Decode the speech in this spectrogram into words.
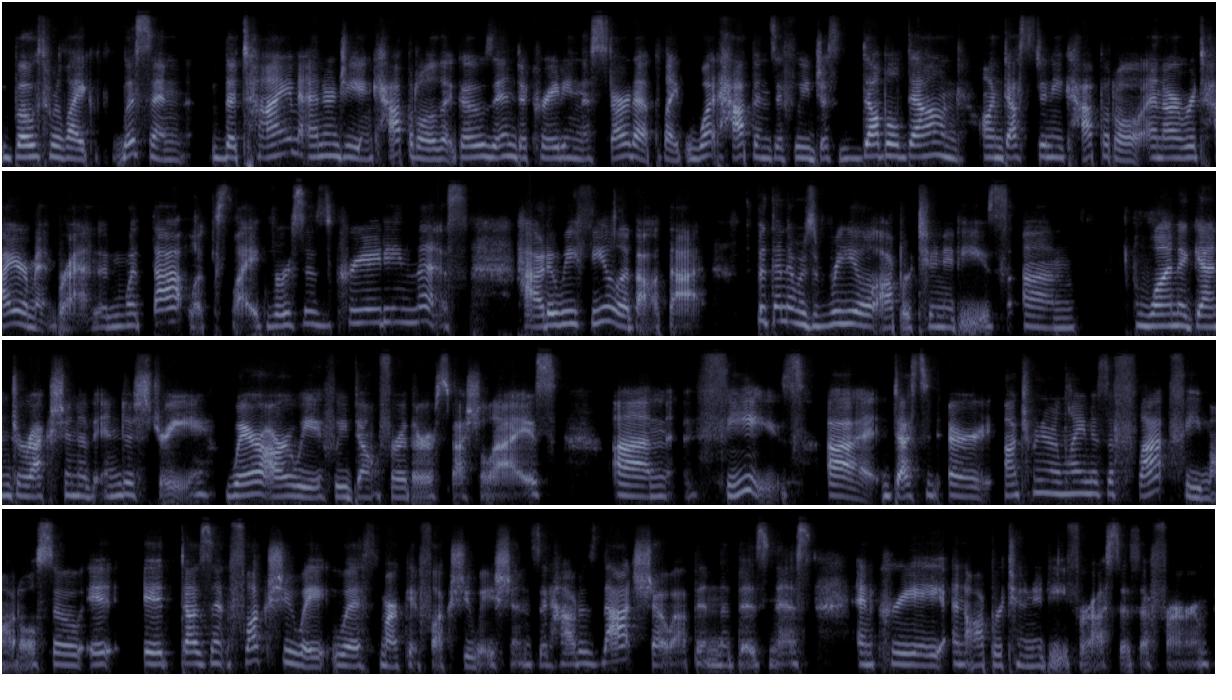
both were like listen the time energy and capital that goes into creating this startup like what happens if we just double down on destiny capital and our retirement brand and what that looks like versus creating this? How do we feel about that? But then there was real opportunities um, one again direction of industry. Where are we if we don't further specialize um, fees. Uh, Dest- or Entrepreneur Aligned is a flat fee model, so it it doesn't fluctuate with market fluctuations. And how does that show up in the business and create an opportunity for us as a firm?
